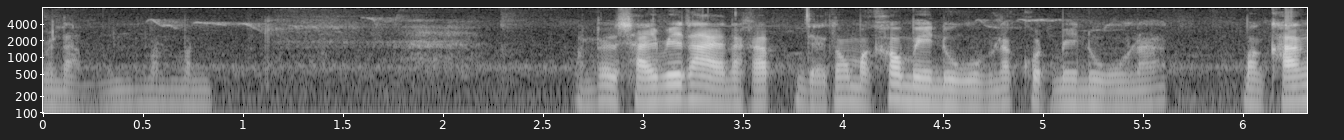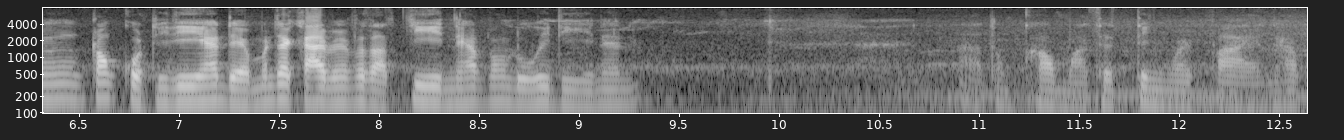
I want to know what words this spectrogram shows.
มันอะมันมันมันจะใช้ไม่ได้นะครับ เดี๋ยวต้องมาเข้าเมนูนะกดเมนูนะ บางครั้งต้องกดดีๆนะเดี๋ยวมันจะกลายเป็นภาษาจีนนะครับ ต้องดูให้ดีนะอ่าต้องเข้ามา setting Wi-Fi นะครับ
